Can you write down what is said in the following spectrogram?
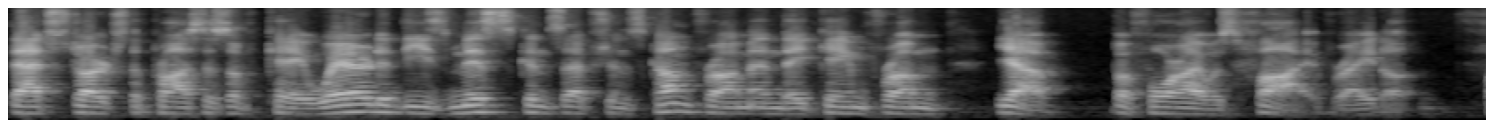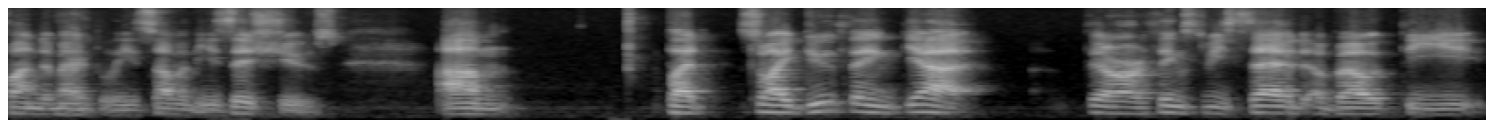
that starts the process of okay where did these misconceptions come from? And they came from yeah before i was five right? Uh, fundamentally right. some of these issues. Um, but so i do think yeah there are things to be said about the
